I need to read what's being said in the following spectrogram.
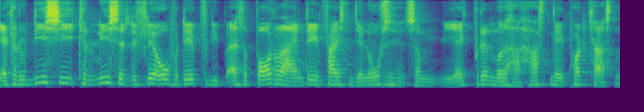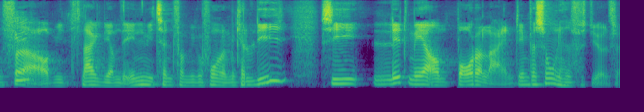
Ja, kan du lige sige, kan du lige sætte lidt flere ord på det, fordi altså borderline, det er faktisk en diagnose, som vi ikke på den måde har haft med i podcasten før, mm. og vi snakkede lige om det, inden vi tændte for mikrofonen, men kan du lige sige lidt mere om borderline? Det er en personlighedsforstyrrelse.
